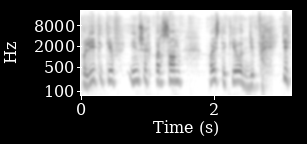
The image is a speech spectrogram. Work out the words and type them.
політиків, інших персон. Ось такі от діпфейки.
